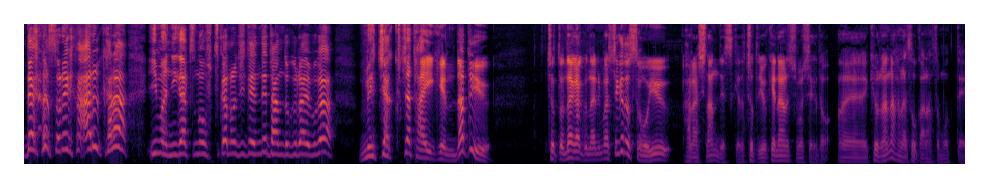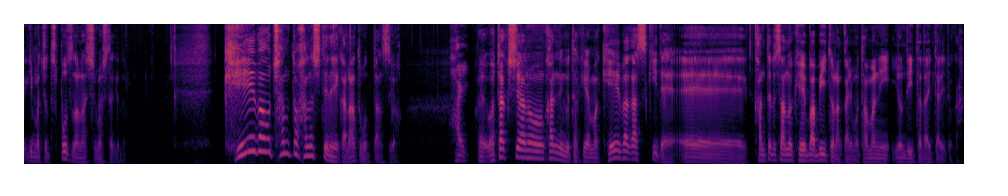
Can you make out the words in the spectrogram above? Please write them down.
だからそれがあるから今2月の2日の時点で単独ライブがめちゃくちゃ大変だというちょっと長くなりましたけどそういう話なんですけどちょっと余計な話しましたけど、えー今日何の話そうかなと思って今ちょっとスポーツの話しましたけど競馬をちゃんと話してねえかなと思ったんですよ。はい。はい、私あのカンニング竹山競馬が好きで、えーカンテレさんの競馬ビートなんかにもたまに呼んでいただいたりとか。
